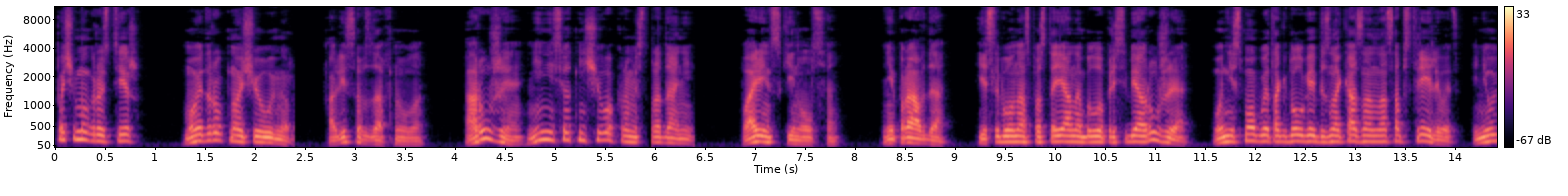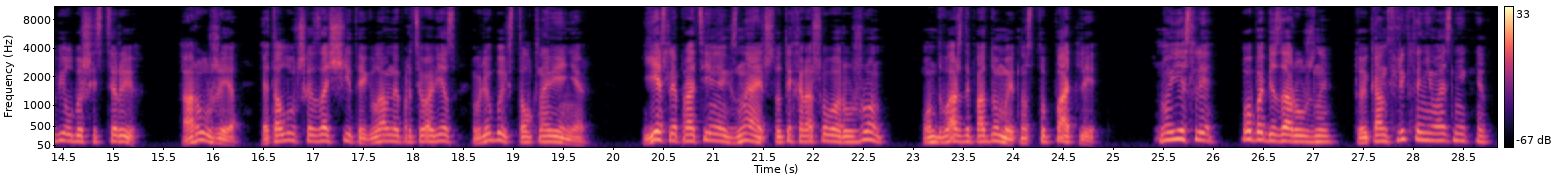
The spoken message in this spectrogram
«Почему грустишь? Мой друг ночью умер». Алиса вздохнула. «Оружие не несет ничего, кроме страданий». Парень скинулся. «Неправда. Если бы у нас постоянно было при себе оружие, Он не смог бы так долго и безнаказанно нас обстреливать и не убил бы шестерых. Оружие – это лучшая защита и главный противовес в любых столкновениях. Если противник знает, что ты хорошо вооружен, он дважды подумает, наступать ли. Но если оба безоружны, то и конфликта не возникнет.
